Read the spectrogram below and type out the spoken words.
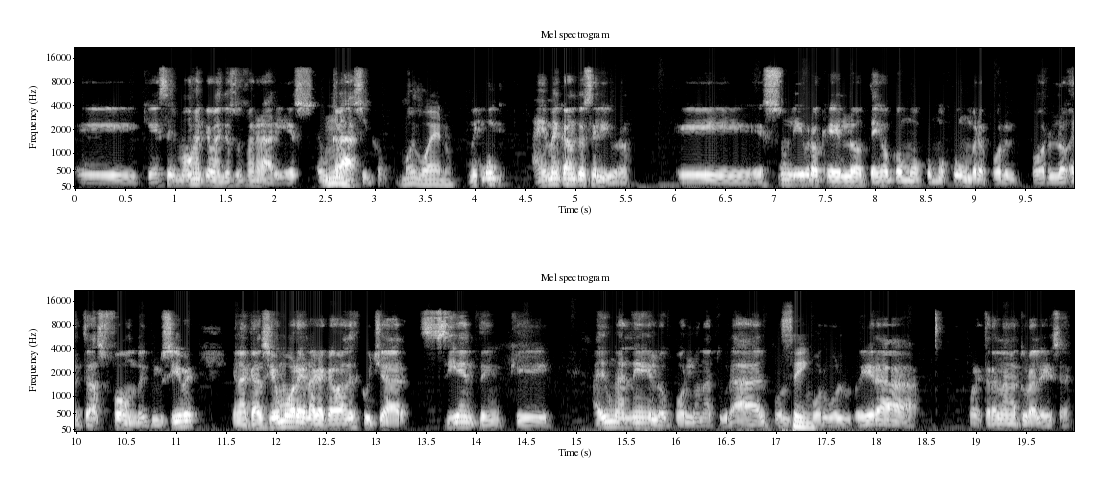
eh, que es El monje que vendió su Ferrari. Es un Mm. clásico. Muy bueno. A mí me, a mí me encantó ese libro. Eh, es un libro que lo tengo como, como cumbre por, por lo- el trasfondo. Inclusive en la canción Morena que acaban de escuchar, sienten que hay un anhelo por lo natural, por, Sí. por volver a por estar en la naturaleza.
